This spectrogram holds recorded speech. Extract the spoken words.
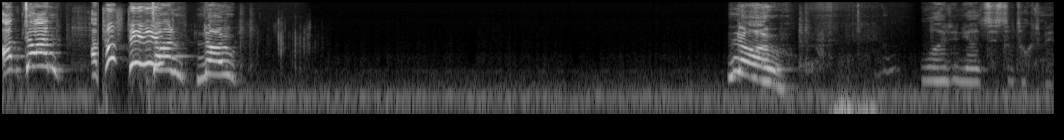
I'm done. I'm Toasty! done. No. No. Why didn't your answer? talk to me.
